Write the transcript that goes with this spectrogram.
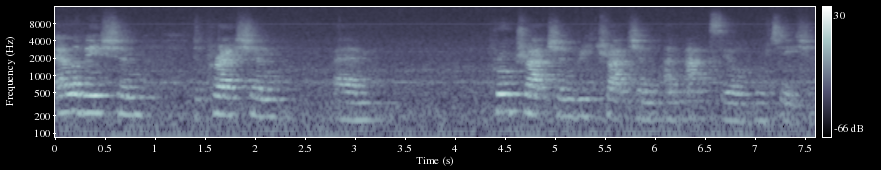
elevation, depression, um, protraction, retraction, and axial rotation.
